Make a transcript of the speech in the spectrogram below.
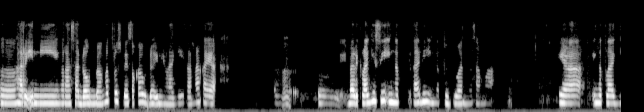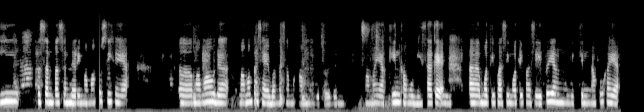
uh, hari ini ngerasa down banget terus besoknya udah ini lagi. Karena kayak uh, uh, balik lagi sih inget tadi inget tujuan sama ya inget lagi pesan-pesan dari mamaku sih kayak uh, mama udah mama percaya banget sama kamu gitu. Dan mama yakin kamu bisa kayak uh, motivasi-motivasi itu yang bikin aku kayak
